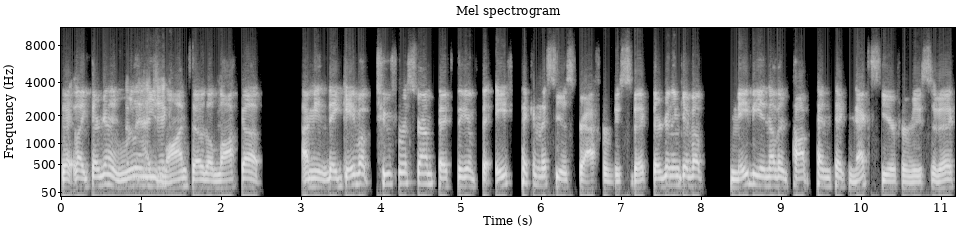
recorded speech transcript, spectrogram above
they're, like they're going to really need Lonzo to lock up. I mean, they gave up two first round picks. They gave the eighth pick in this year's draft for Vucevic. They're going to give up maybe another top ten pick next year for Vucevic.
